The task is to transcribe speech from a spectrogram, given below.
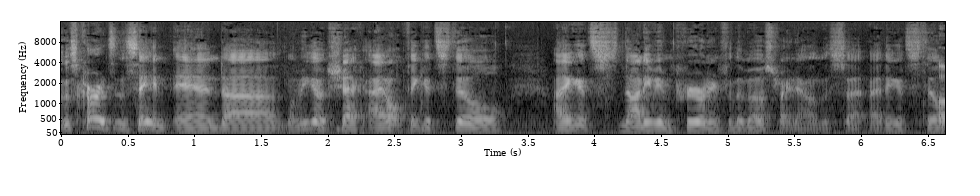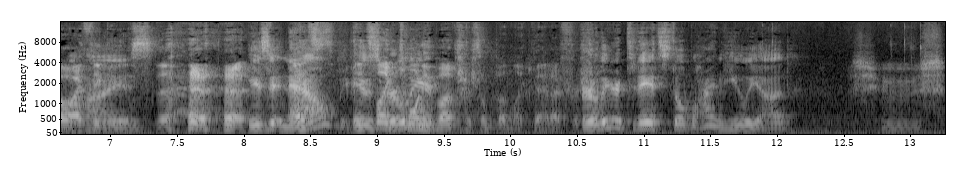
This card's insane, and uh, let me go check. I don't think it's still. I think it's not even pre-ordering for the most right now in the set. I think it's still Oh, I behind. think it is. Is it now? It's, Because it's like twenty earlier- bucks or something like that. I for sure. Earlier today, it's still behind Heliod. Who's?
